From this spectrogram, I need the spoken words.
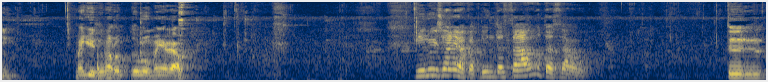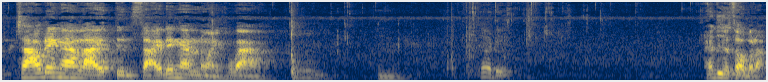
นี่มาอยู่ทั้งหมดตัวรวมไม่ได้แล้วนี่ลุยชาเนี่ยกับตื่นแตะเช้าแตะเช้าตื่นเช้าได้งานหลาย ตื่นสายได้งานหน่อยเขาว่าอืมอืมเท่าเด็กให้ตื่นสอบปะล่ะ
